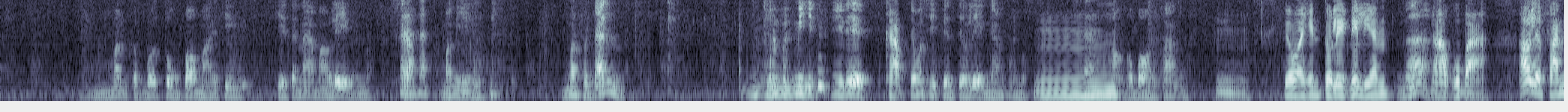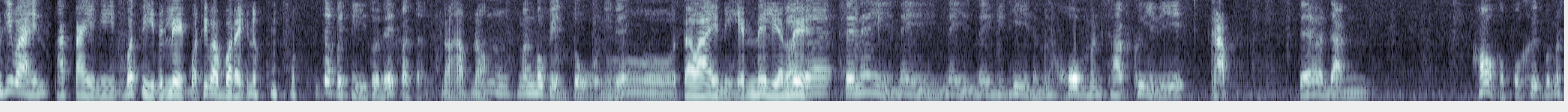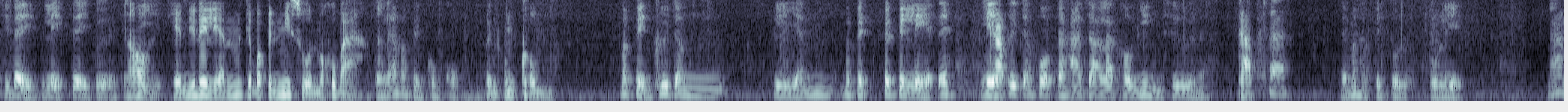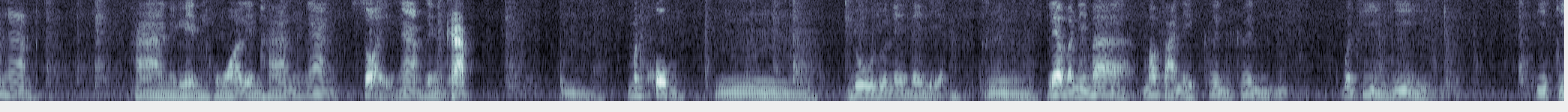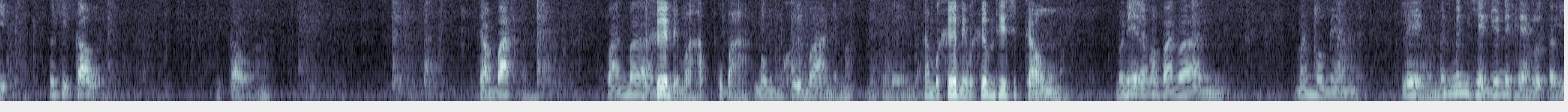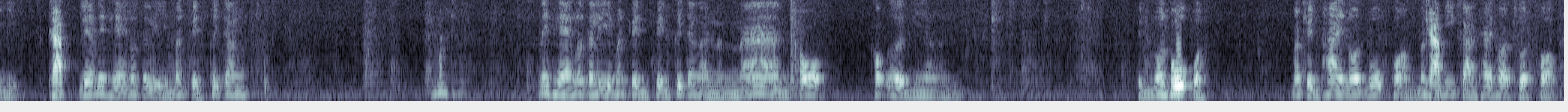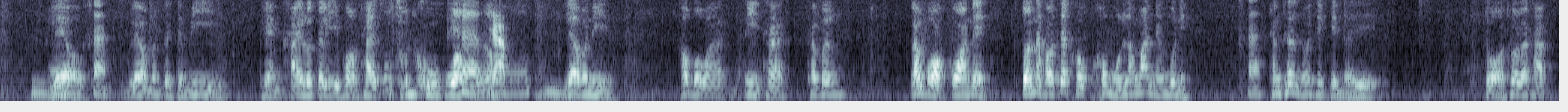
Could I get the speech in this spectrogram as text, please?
มันก็บ่ตรงเป้าหมายที่เจตนามาเอาเลขมันบ่ครับค่ะมันนี่มันผดันมัน มันมีทุกทีเด้ครับแต่มันสิเปลี่ยนตัวเลขหยังมันบ่อืมน้องก็บอกให้ฟังอืมเรียกว่าเห็นตัวเลขในเหรียญนะนะครับครูบา เอาเลยฝันที่ว่าเห็นผัดไตนี่บ่ตีเป็นเลขบ่ที่ว่าบ่ได้นมจะไปตีตัวได้ปะตันนะครับเนาะอืมมันบ่เปลี่ยนตัวนี่เด้โอ้แต่ว่าไอ้นี่เห็นในเหรียญเลย แต่แต่ในในในในพิธีเนี่ยมันคมมันชัดคืออีหลีครับ แต่ว่าดันเฮากับบ่คิดว่ามันสิได้เลขได้เปิดจังเอาซี่เห็นอยู่ในเหรียญมันจะบ่เป็นมีศูนย์บ่ครูบาจังแล้วมันเป็นกลมเป็นกลมๆ มันเป็นคือจังเหรียญมันเป็นเป็นเป็นเลขเด้เลขครับ คือจังพวกทหารจารักเขายิงซื้อน่ะๆครับ ค่ะ แต่มันเป็นตัวตัวเลขงามงามหานี่เลนหัวเลนหางงามสอยงามขึ้นครับ มันคมอืม อยู่อยู่ในในเหรียญอืม แล้ววันนี้มามาฝันอีกขึ้นขึ้นวันที่ยี่ยี่สิบก็สิบเก้าสิบเก้านะ จำวัดฝันเมื่อเมื่อคืนนี่บ่ครับครูบามุมคืนว่านเนี่ยมั้งไม่ใช่เลยถ้าเมื่อคืนนี่เมื่อคืนวันที่อืมวันนี้เรามาฝันว่ามันโมเมนต์เลขอะมันมันเขียนอยู่ในแผงลอตเตอรี่19ครับเรียงในแผงลอตเตอรี่มันเป็นคือจัง มัน ในแผงลอตเตอรี่มันเป็นเป็นคือจังอันนั้นนะเขาเขาเอิญนี่ยังอันเป็นโน้ตบุ๊กว่ะมันเป็นไพ่โน้ตบุ๊กพร้อมมันครัจะบมีการถ่ายทอดสดพร้อม อืม แล้วค่ะ แล้วมันก็จะมี แผงขายลอตเตอรี่พร้อมถ่ายสดๆคู่ควงค่ะเนาะครับแล้ววันนี้ เขาบอกว่านี่ถ้าถ้าเบิ้งเราบอกก่อนเนี่ยตอนนั้นเขาแต่เขาเขาหมุนรางวัลอย่างบุญนี่ค่ะ ทั้งเทิงมันจะเป็นไอ้จอโทรทัศน์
